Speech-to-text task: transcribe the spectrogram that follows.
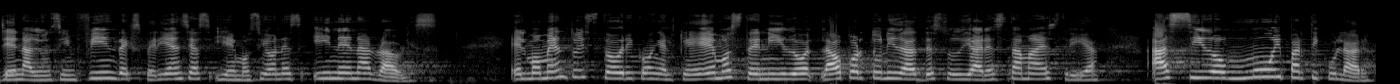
llena de un sinfín de experiencias y emociones inenarrables. El momento histórico en el que hemos tenido la oportunidad de estudiar esta maestría ha sido muy particular,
